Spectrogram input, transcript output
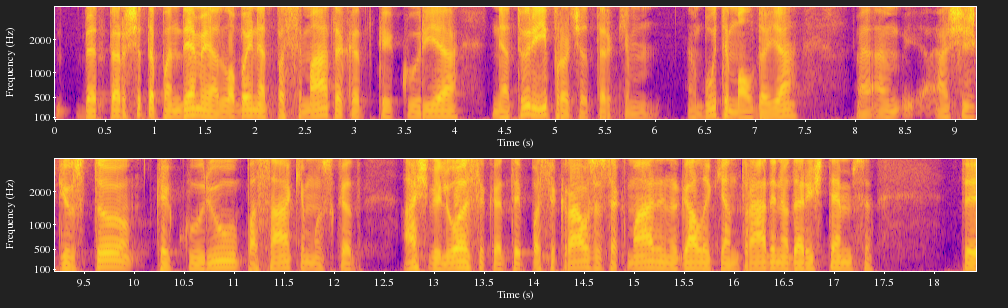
Bet per šitą pandemiją labai net pasimatė, kad kai kurie neturi įpročio, tarkim, būti maldoje, aš išgirstu kai kurių pasakymus, kad aš viliuosi, kad tai pasikrausiu sekmadienį ir gal iki antradienio dar ištemsiu. Tai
